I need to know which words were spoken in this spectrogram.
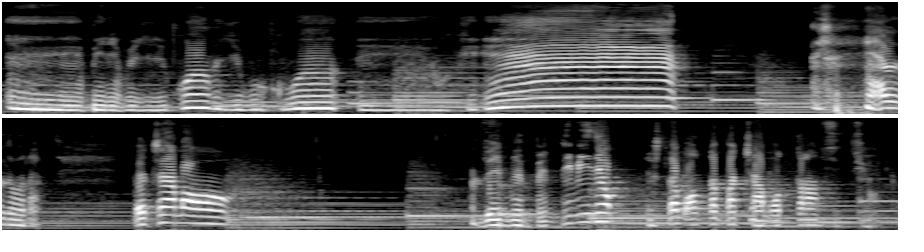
eh, bene prendete qua prendiamo qua eh, ok. Eh. allora facciamo sempre per video e stavolta facciamo transizioni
